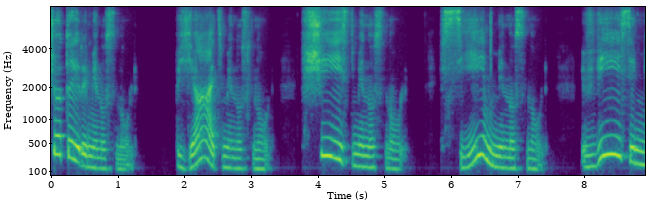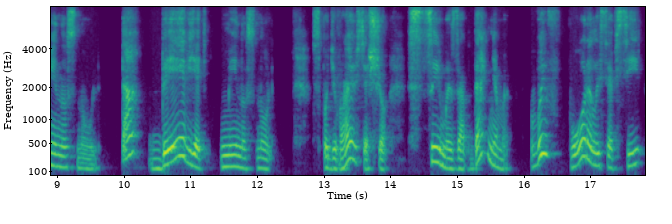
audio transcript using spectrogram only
4 мінус 0, 5 мінус 0, 6 мінус 0, 7 мінус 0, 8 мінус 0 та 9 мінус 0. Сподіваюся, що з цими завданнями ви впоралися всі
